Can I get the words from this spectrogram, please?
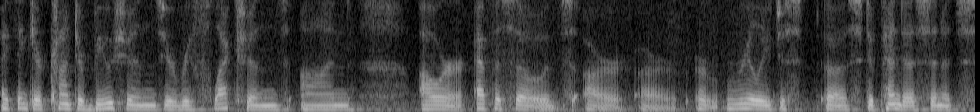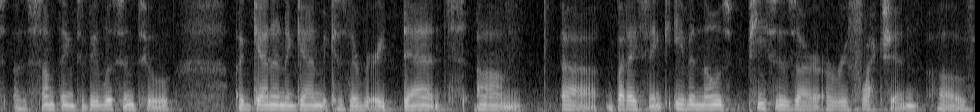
I think your contributions, your reflections on our episodes are, are, are really just uh, stupendous, and it's uh, something to be listened to again and again because they're very dense. Um, uh, but I think even those pieces are a reflection of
